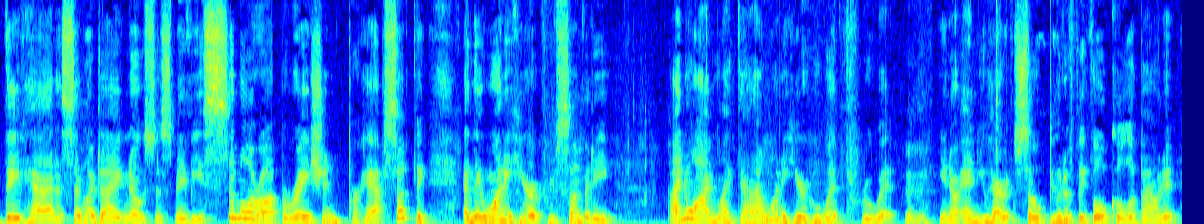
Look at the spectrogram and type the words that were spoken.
they've had a similar diagnosis, maybe a similar operation, perhaps something, and they want to hear it from somebody. I know I'm like that. I want to hear who went through it, you know. And you are so beautifully vocal about it.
